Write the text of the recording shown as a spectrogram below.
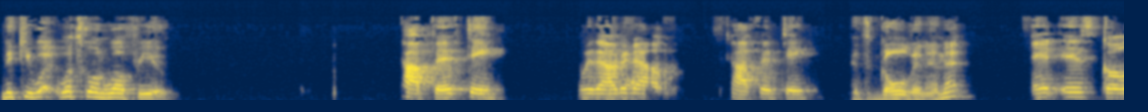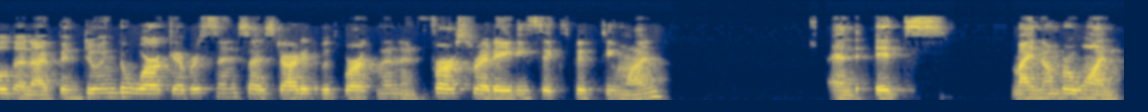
Nikki, what, what's going well for you? Top 50, without a doubt. Top 50. It's golden, isn't it? It is golden. I've been doing the work ever since I started with Workman and first read 8651. And it's my number one.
